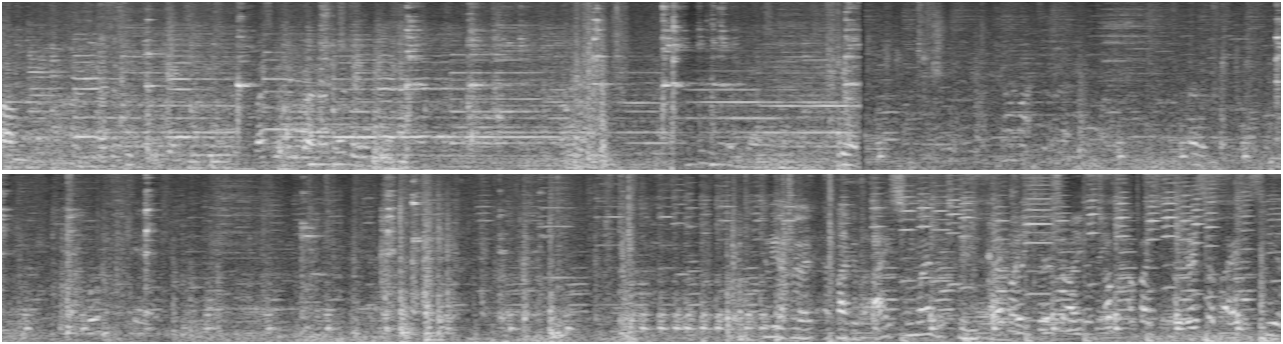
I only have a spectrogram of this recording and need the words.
an die das jetzt so was wir übereinander stehen. Do we have a, a bag of ice somewhere that's been... Ja, Put this on the top, but the rest of ice is here.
